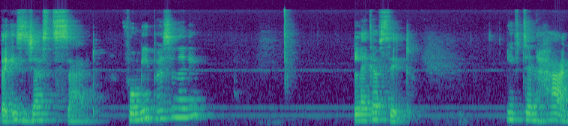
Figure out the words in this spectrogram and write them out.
Like it's just sad. For me personally, like I've said, if Ten Hag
